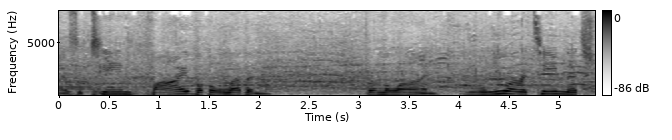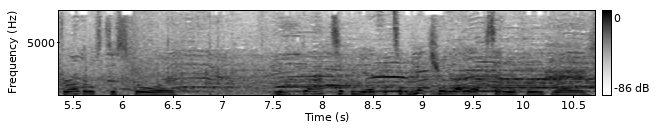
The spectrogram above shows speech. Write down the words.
As a team, 5 of 11 from the line. When you are a team that struggles to score, you've got to be able to make your layups and your free throws.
